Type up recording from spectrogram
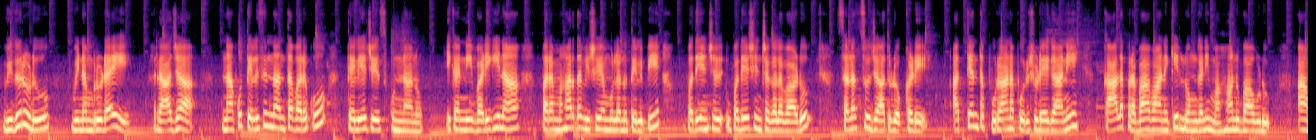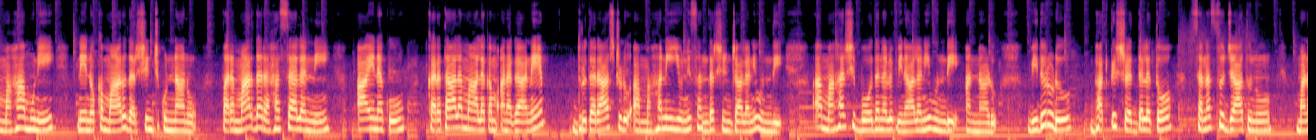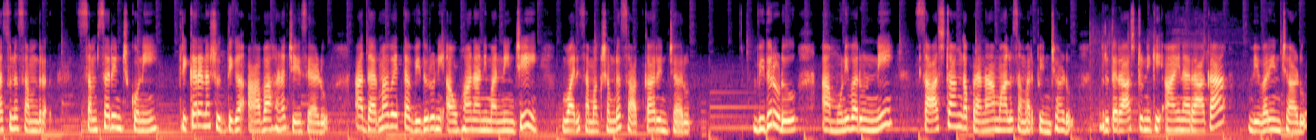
విదురుడు వినమ్రుడై రాజా నాకు తెలిసిందంతవరకు తెలియజేసుకున్నాను. ఇక నీ వడిగిన పరమార్థ విషయములను తెలిపి ఉపదేశ ఉపదేశించగలవాడు సనత్సు జాతుడొక్కడే. అత్యంత పురాణ పురుషుడే గాని కాల ప్రభావానికి లొంగని మహానుభావుడు. ఆ మహాముని నేనొక మారు దర్శించుకున్నాను. పరమార్థ రహస్యాలన్నీ ఆయనకు కరతాళమాలకం అనగానే ధృతరాష్ట్రుడు ఆ మహనీయుణ్ణి సందర్శించాలని ఉంది. ఆ మహర్షి బోధనలు వినాలని ఉంది అన్నాడు. విదురుడు భక్తి శ్రద్ధలతో సనస్సు జాతును మనసును సంద్ర సంసరించుకొని త్రికరణ శుద్ధిగా ఆవాహన చేశాడు. ఆ ధర్మవేత్త విదురుని ఆహ్వానాన్ని మన్నించి వారి సమక్షంలో సత్కరించారు. విదురుడు ఆ మునివరుణ్ణి సాష్టాంగ ప్రణామాలు సమర్పించాడు. ధృతరాష్ట్రునికి ఆయన రాక వివరించాడు.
